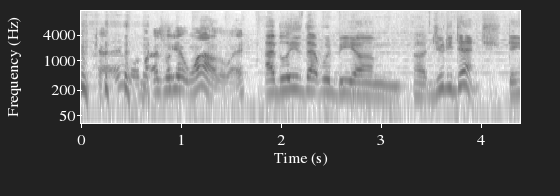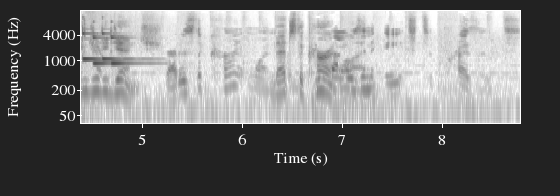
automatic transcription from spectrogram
Okay, well, might as well get one out of the way. I believe that would be um uh, Judi Dench, Dame Judi Dench. That is the current one. That's the current one. 2008 to present.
